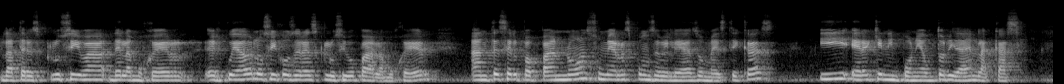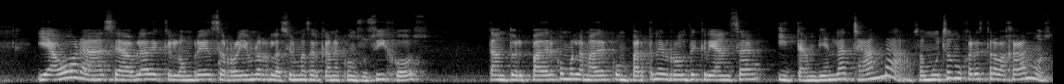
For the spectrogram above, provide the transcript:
la tarea exclusiva de la mujer, el cuidado de los hijos era exclusivo para la mujer. Antes el papá no asumía responsabilidades domésticas y era quien imponía autoridad en la casa. Y ahora se habla de que el hombre desarrolla una relación más cercana con sus hijos, tanto el padre como la madre comparten el rol de crianza y también la chamba. O sea, muchas mujeres trabajamos.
